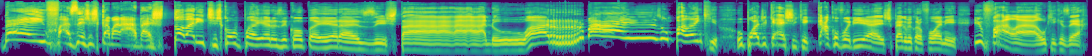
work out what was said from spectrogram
Bem, fazejos camaradas, tomarites, companheiros e companheiras, está no ar mais um Palanque, o podcast que Cacofonias pega o microfone e fala o que quiser.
